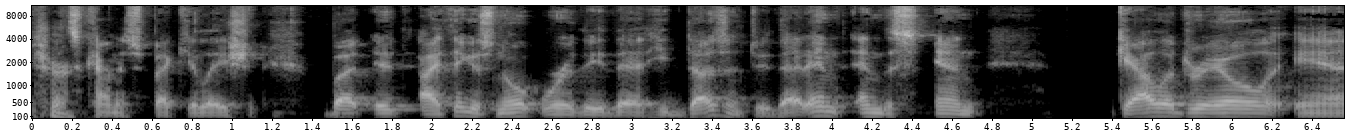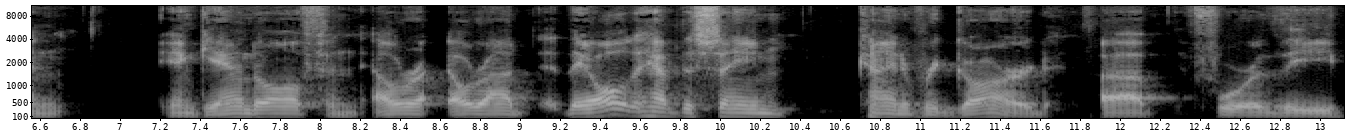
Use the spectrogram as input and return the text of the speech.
Sure. It's kind of speculation, but it, I think it's noteworthy that he doesn't do that. And and this and Galadriel and and Gandalf and Elrond, they all have the same kind of regard uh, for the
